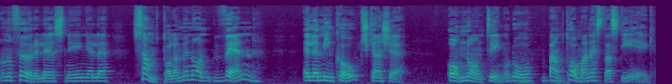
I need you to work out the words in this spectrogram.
någon föreläsning. Eller samtala med någon vän. Eller min coach kanske. om någonting och då bam, tar man nästa steg.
